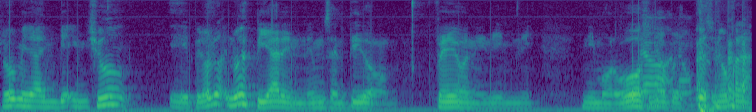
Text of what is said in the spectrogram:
Yo, mira, yo, eh, pero no, no espiar en, en un sentido feo ni, ni, ni, ni morboso, No, el no. estilo, sino para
